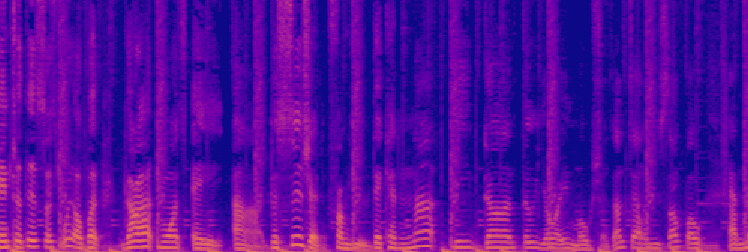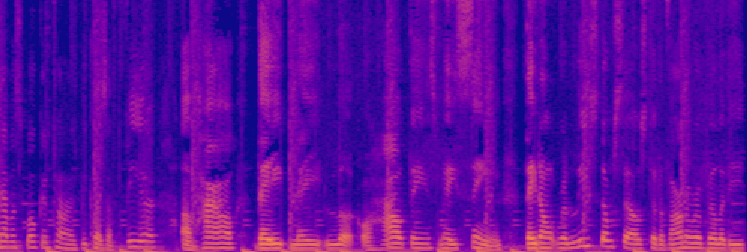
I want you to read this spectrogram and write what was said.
into this as well. But God wants a uh, decision from you that cannot be done through your emotions. I'm telling you, some folk have never spoken tongues because of fear of how they may look or how things may seem. They don't release themselves to the vulnerability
